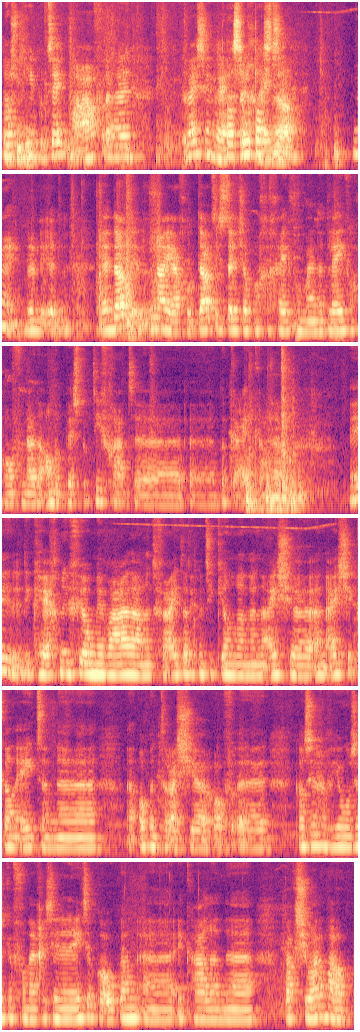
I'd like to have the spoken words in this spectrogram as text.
Los de hypotheek maar af. eh, wij zijn weg. Pas wegwezen. pasta. Ja. Nee, en dat, nou ja, goed, dat is dat je op een gegeven moment het leven gewoon vanuit een ander perspectief gaat eh, eh, bekijken. Ja. Nee, ik hecht nu veel meer waarde aan het feit dat ik met die kinderen een ijsje, een ijsje kan eten eh, op een terrasje. Of eh, kan zeggen van jongens, ik heb vandaag geen zin in eten koken. Eh, ik haal een eh pak shawarma op.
